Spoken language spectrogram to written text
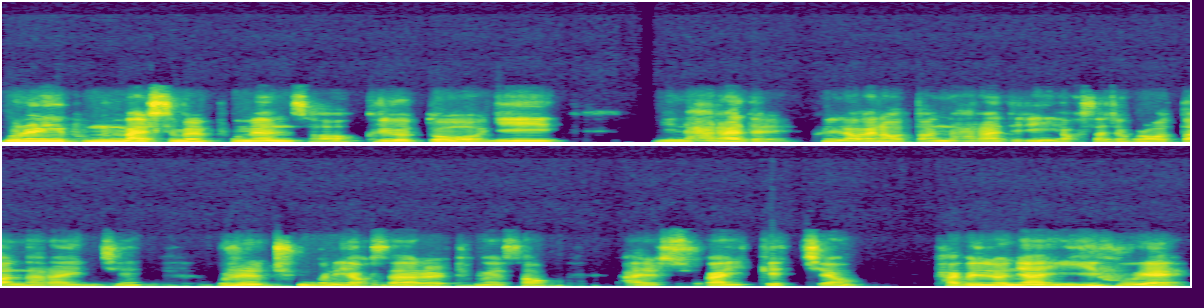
오늘 이 본문 말씀을 보면서 그리고 또 이 이 나라들, 흘러가는 어떤 나라들이 역사적으로 어떤 나라인지 우리는 충분히 역사를 통해서 알 수가 있겠죠. 바빌로니아 이후에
